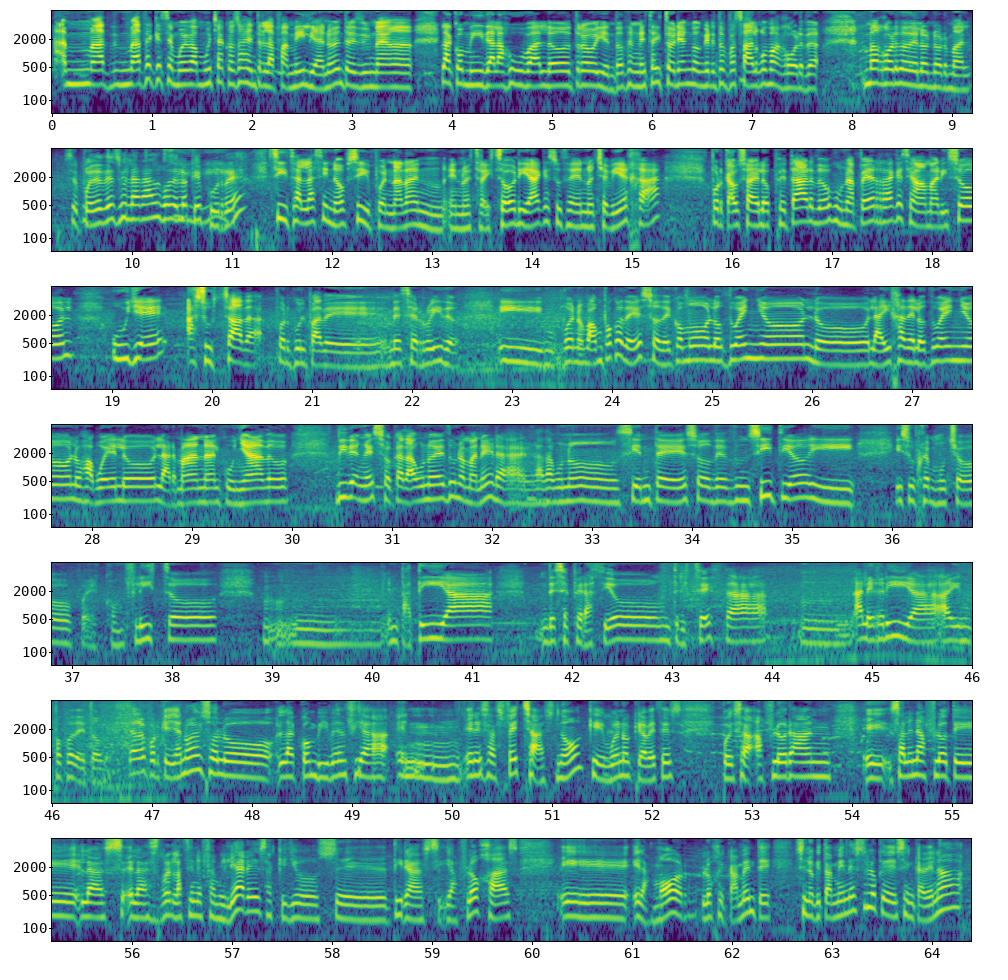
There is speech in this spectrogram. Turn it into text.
hace que se muevan muchas cosas entre la familia, ¿no? Entre una, la comida, las uvas, lo otro, y entonces en esta historia en concreto pasa algo más gorda, más gordo de lo normal. ¿Se puede desvelar algo de lo que ocurre? Sí, está en la sinopsis. Pues nada, en, nuestra historia, que sucede en Nochevieja, por causa de los petardos, una perra que se llama Marisol huye asustada por culpa de, ese ruido. Y bueno, va un poco de eso, de cómo los dueños, la hija de los dueños, los abuelos, la hermana, el cuñado, viven eso, cada uno es de una manera, cada uno siente eso desde un sitio y, y surgen muchos pues, conflictos, mm, empatía, desesperación, tristeza, mm, alegría, hay un poco de todo. Claro, porque ya no es solo la convivencia en, en esas fechas, ¿no? Que bueno, que a veces pues afloran, eh, salen a flote las, las, relaciones familiares, aquellos eh, tiras y aflojas, eh, el amor, lógicamente, sino que también es lo que desencadena,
